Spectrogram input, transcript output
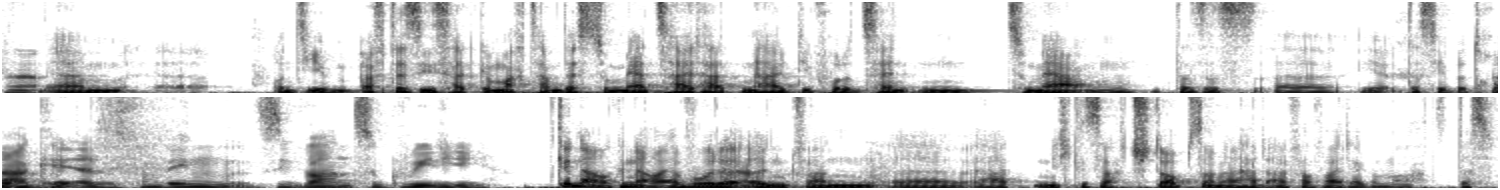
Ja. Ähm, und je öfter sie es halt gemacht haben, desto mehr Zeit hatten halt die Produzenten zu merken, dass es äh, hier, dass hier betrogen ah, okay, wird. also von wegen, sie waren zu greedy. Genau, genau. Er wurde ja. irgendwann, äh, er hat nicht gesagt Stopp, sondern hat einfach weitergemacht. Das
